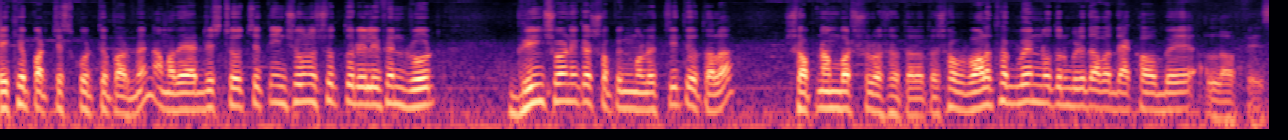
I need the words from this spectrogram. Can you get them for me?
দেখে পারচেস করতে পারবেন। আমাদের অ্যাড্রেসটা হচ্ছে তিনশো উনসত্তর Elephant Road Green Swarnika shopping মলের তৃতীয় তলা শপ নাম্বার ষোলো সতেরো। তো সব ভালো থাকবেন, নতুন ভিডিওতে আবার দেখা হবে। আল্লাহ হাফিজ।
